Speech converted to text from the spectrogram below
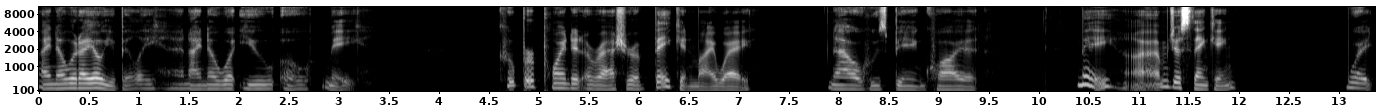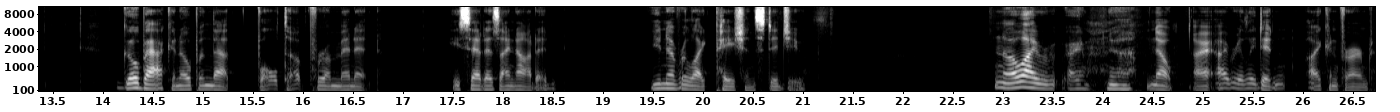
I know what I owe you, Billy, and I know what you owe me. Cooper pointed a rasher of bacon my way. Now who's being quiet? Me. I'm just thinking. Wait. Go back and open that vault up for a minute, he said as I nodded. You never liked patience, did you? No, I, I uh, no, I, I really didn't, I confirmed.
